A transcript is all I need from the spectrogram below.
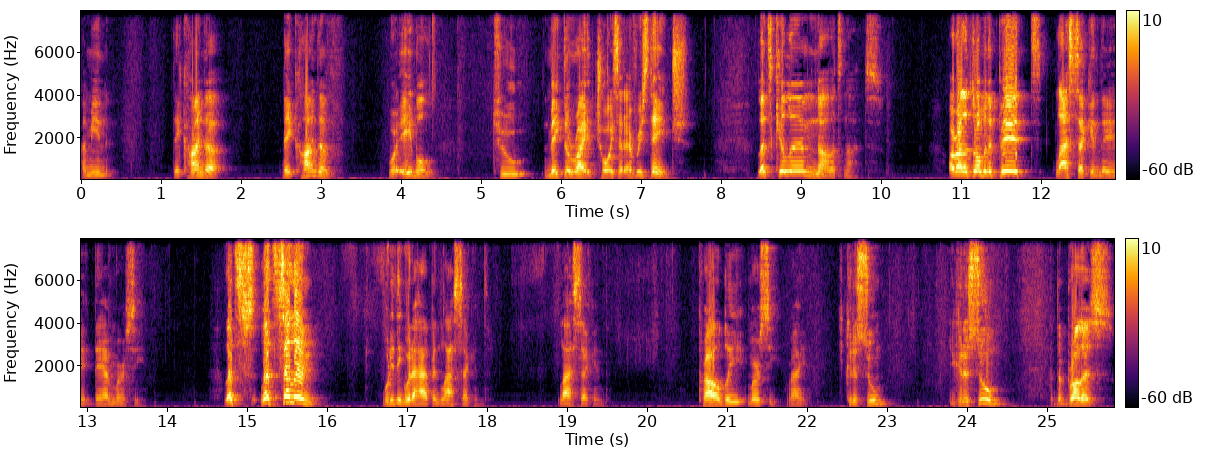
I mean, they kind of, they kind of were able to make the right choice at every stage. Let's kill him. No, let's not. All right, let's throw him in the pit. Last second, they, they have mercy. Let's let's sell him. What do you think would have happened last second? last second. Probably mercy, right? You could assume, you could assume that the brothers,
